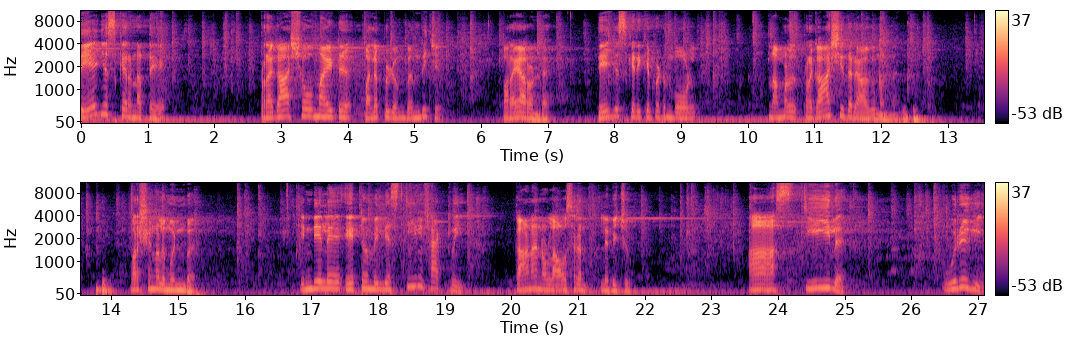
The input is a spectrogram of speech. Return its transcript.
തേജസ്കരണത്തെ പ്രകാശവുമായിട്ട് പലപ്പോഴും ബന്ധിച്ച് പറയാറുണ്ട്. തേജസ്കരിക്കപ്പെടുമ്പോൾ നമ്മൾ പ്രകാശിതരാകുമെന്ന്. വർഷങ്ങൾ മുൻപ് ഇന്ത്യയിലെ ഏറ്റവും വലിയ സ്റ്റീൽ ഫാക്ടറി കാണാനുള്ള അവസരം ലഭിച്ചു. ആ സ്റ്റീൽ ഉരുകി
